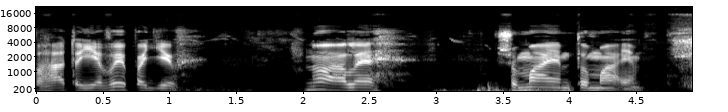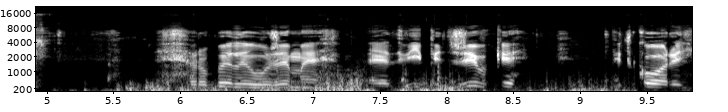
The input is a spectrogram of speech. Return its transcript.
Багато є випадів. Ну, але що маємо, то маємо. Робили вже ми е, дві підживки під корінь.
